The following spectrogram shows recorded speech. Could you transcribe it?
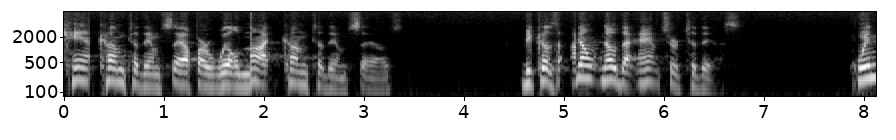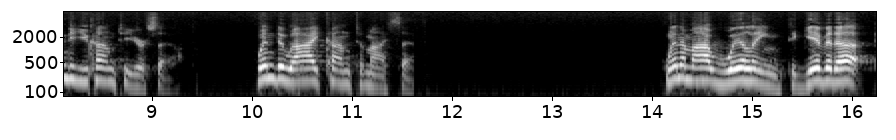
can't come to themselves or will not come to themselves. Because I don't know the answer to this. When do you come to yourself? When do I come to myself? When am I willing to give it up?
